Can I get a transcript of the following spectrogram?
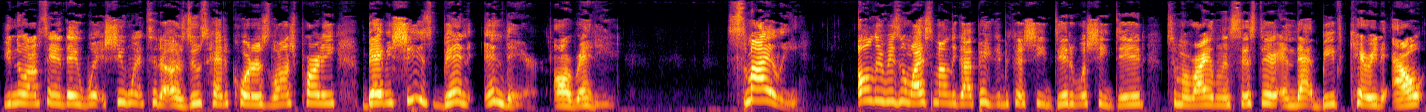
You know what I'm saying? They went. She went to the uh, Zeus headquarters launch party. Baby, she's been in there already. Smiley. Only reason why Smiley got picked is because she did what she did to Mariah Lynn's sister, and that beef carried out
